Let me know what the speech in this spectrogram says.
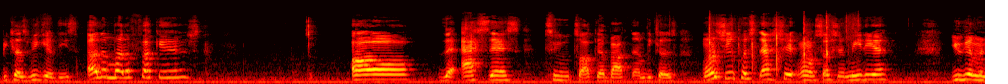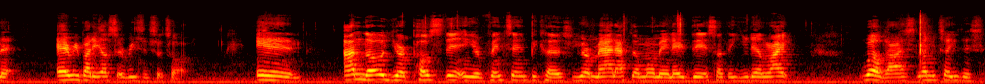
because we give these other motherfuckers all the access to talk about them. Because once you push that shit on social media, you're giving everybody else a reason to talk. And I know you're posting and you're venting because you're mad at the moment they did something you didn't like. Well, guys, let me tell you this.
